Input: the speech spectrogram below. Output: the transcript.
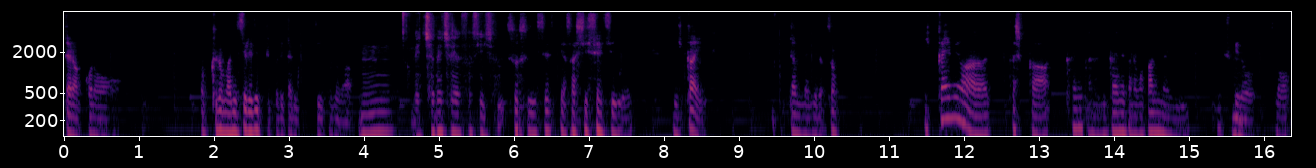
たら、この、車に連れてってくれたりっていうことが、うん、めちゃめちゃ優しいじゃん。そうそう、せ優しい先生で、2回行ったんだけど、その、1回目は、確か、1回目かな、2回目かな、わかんないんですけど、その、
